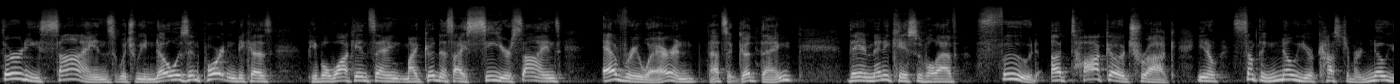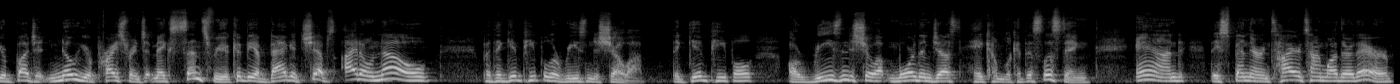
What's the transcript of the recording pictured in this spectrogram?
30 signs, which we know is important because people walk in saying, My goodness, I see your signs everywhere, and that's a good thing. They, in many cases, will have food, a taco truck, you know, something, know your customer, know your budget, know your price range. It makes sense for you. It could be a bag of chips, I don't know. But they give people a reason to show up. They give people a reason to show up more than just, hey, come look at this listing. And they spend their entire time while they're there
